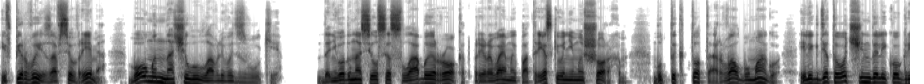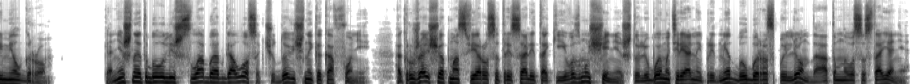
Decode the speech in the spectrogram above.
И впервые за все время Боуман начал улавливать звуки. До него доносился слабый рокот, прерываемый потрескиванием и шорохом, будто кто-то рвал бумагу или где-то очень далеко гремел гром. Конечно, это был лишь слабый отголосок чудовищной какофонии. Окружающую атмосферу сотрясали такие возмущения, что любой материальный предмет был бы распылен до атомного состояния.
